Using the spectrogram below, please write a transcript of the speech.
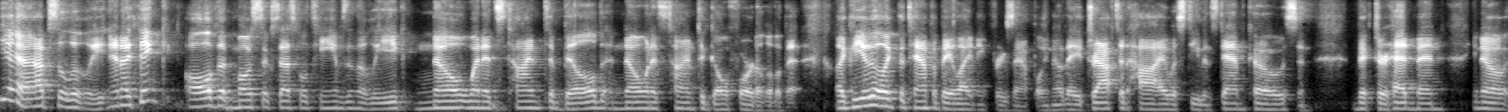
Yeah, absolutely. And I think all the most successful teams in the league know when it's time to build and know when it's time to go for it a little bit. Like you like the Tampa Bay Lightning, for example. You know, they drafted high with Steven Stamkos and Victor Hedman. You know,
